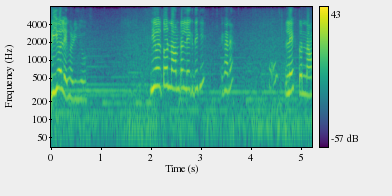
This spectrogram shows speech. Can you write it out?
রিও লেখো, রিও। রিও, তোর নামটা লেখ দেখি, এখানে। লেখ তোর নাম।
